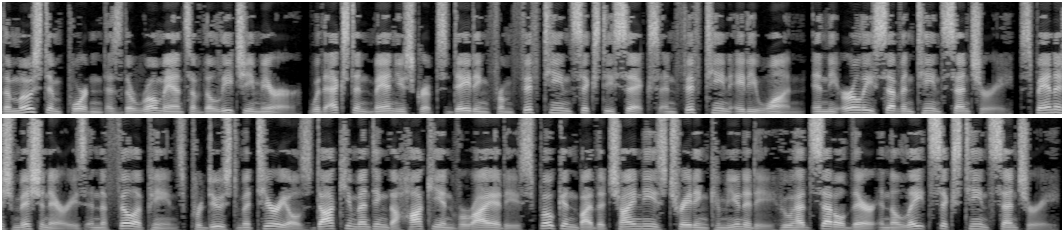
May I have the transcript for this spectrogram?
The most important is the Romance of the Lychee Mirror, with extant manuscripts dating from 1566 and 1581. In the early 17th century, Spanish missionaries in the Philippines produced materials documenting the Hokkien varieties spoken by the Chinese trading community who had settled there in the late 16th century.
